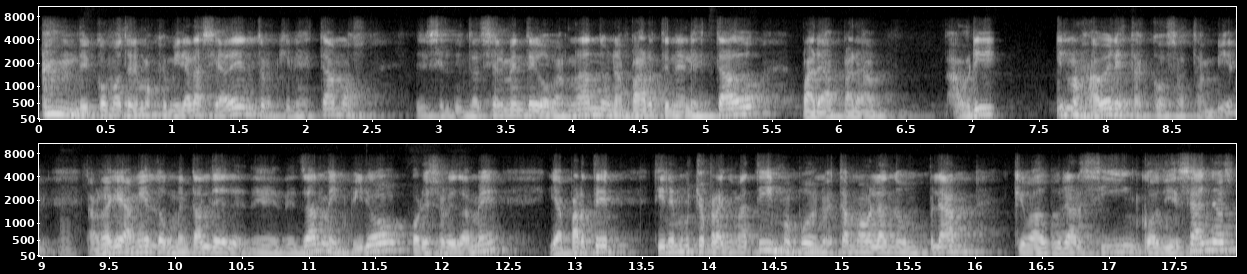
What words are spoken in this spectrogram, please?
de cómo tenemos que mirar hacia adentro, quienes estamos eh, circunstancialmente gobernando una parte en el Estado, para, para abrirnos a ver estas cosas también. La verdad que a mí el documental de, de, Jan me inspiró, por eso le llamé, y aparte tiene mucho pragmatismo, porque no estamos hablando de un plan que va a durar 5 o 10 años,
